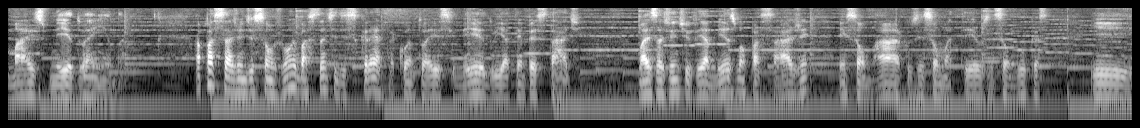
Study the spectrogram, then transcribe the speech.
mais medo ainda. A passagem de São João é bastante discreta quanto a esse medo e a tempestade, mas a gente vê a mesma passagem em São Marcos, em São Mateus, em São Lucas, e,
